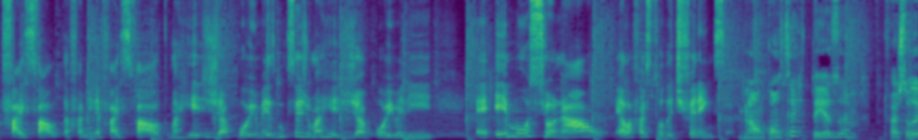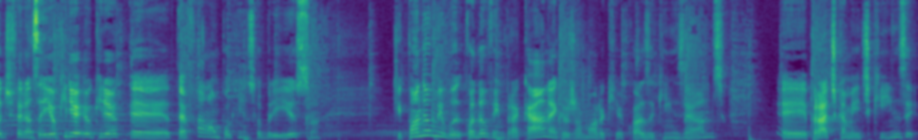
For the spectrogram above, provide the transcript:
faz falta, a família faz falta, uma rede de apoio, mesmo que seja uma rede de apoio ali é, emocional, ela faz toda a diferença. Não, com certeza faz toda a diferença. E eu queria, eu queria é, até falar um pouquinho sobre isso, que quando eu, me, quando eu vim para cá, né, que eu já moro aqui há quase 15 anos, é, praticamente 15,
